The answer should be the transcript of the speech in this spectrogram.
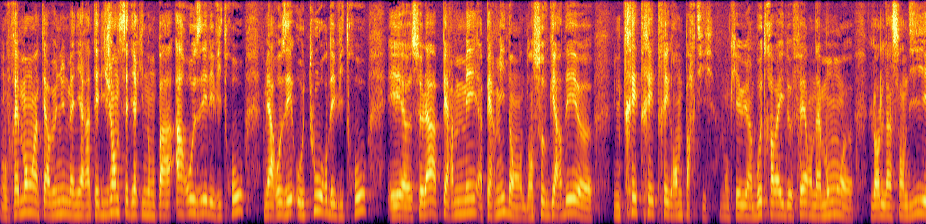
vraiment intervenu de manière intelligente, c'est-à-dire qu'ils n'ont pas arrosé les vitraux, mais arrosé autour des vitraux. Et euh, cela a permis, d'en sauvegarder euh, une très très très grande partie. Donc il y a eu un beau travail de fait en amont euh, lors de l'incendie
